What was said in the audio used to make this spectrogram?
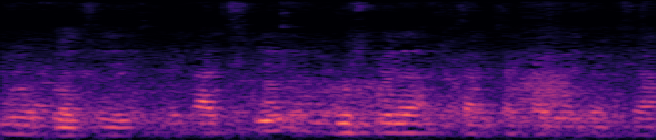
महत्त्वाचे आहे. राजकीय गोष्टीला चर्चा करण्यापेक्षा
